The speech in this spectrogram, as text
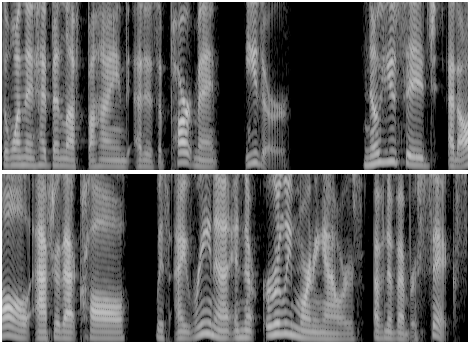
the one that had been left behind at his apartment, either. No usage at all after that call with Irina in the early morning hours of November 6th.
